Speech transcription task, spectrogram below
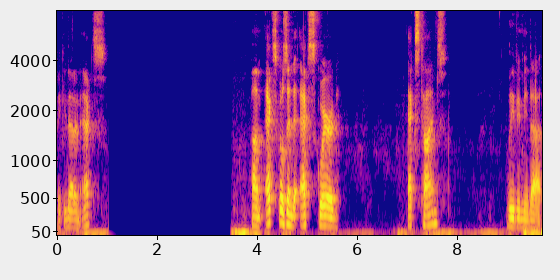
making that an x. Um, x goes into x squared x times, leaving me that.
